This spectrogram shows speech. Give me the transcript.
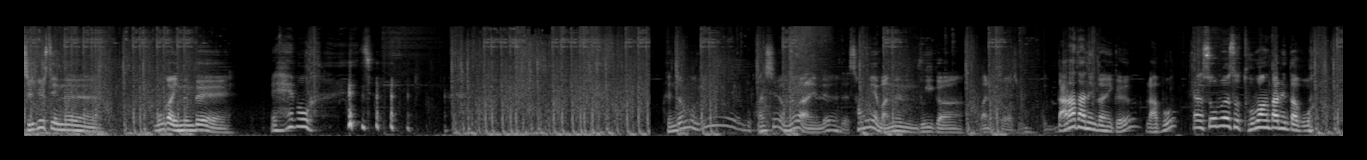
즐길 수 있는 뭔가 있는데 이 해보 근접 무기? 뭐 관심이 없는 건 아닌데 성미에 맞는 무기가 많이 없어가지고. 날아다닌다니까요? 라보? 그냥 쏘면서 도망 다닌다고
